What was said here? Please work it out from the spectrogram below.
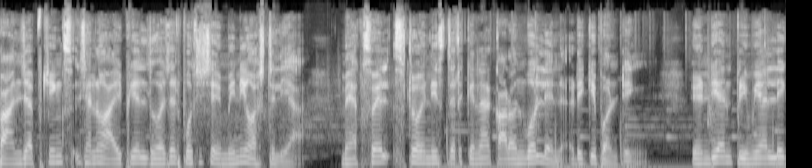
পাঞ্জাব কিংস যেন আইপিএল দু হাজার পঁচিশে মিনি অস্ট্রেলিয়া। ম্যাক্সওয়েল স্টোয়নিসদের কেনার কারণ বললেন Ricky Ponting. Indian Premier League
